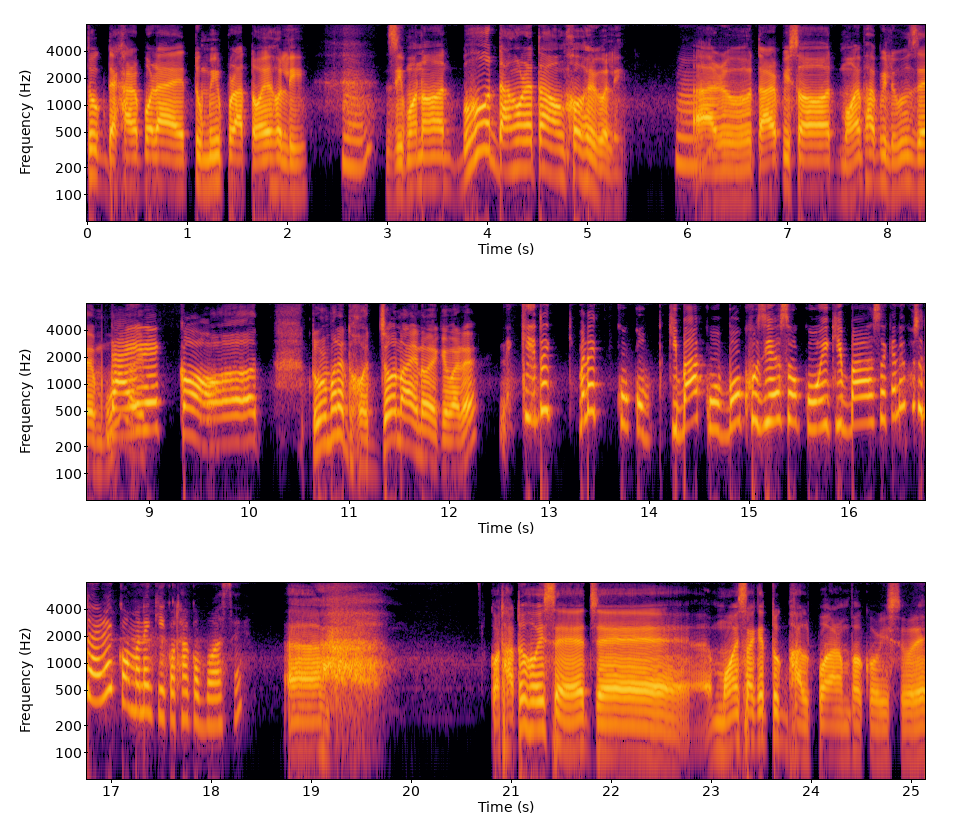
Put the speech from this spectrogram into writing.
তোক দেখাৰ পৰাই তুমিৰ পৰা তই হলি। জীৱনত বহুত ডাঙৰ এটা অংশ হৈ গলি। আৰু তাৰ পিছত মই ভাবিলো যে তোৰ মানে ধৈৰ্য নাই ন একেবাৰে? মানে কিবা ক'ব খুজি আছ কৈ কিবা আছে কেনে কৈছো? ডাইৰেক্ট ক মানে কি কথা ক'ব আছে? কথাটো হৈছে যে মই চাগে তোক ভাল পোৱা আৰম্ভ কৰিছো ৰে।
